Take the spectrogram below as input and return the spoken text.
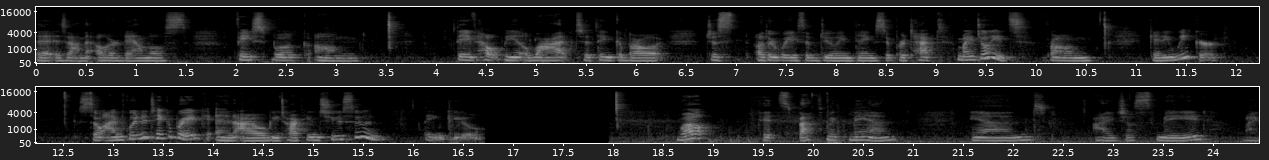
that is on the Ehlers-Danlos Facebook. Um, they've helped me a lot to think about just other ways of doing things to protect my joints from getting weaker. So I'm going to take a break and I will be talking to you soon. Thank you. Well, it's Beth McMahon, and I just made my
